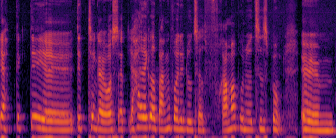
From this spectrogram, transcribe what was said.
Ja, det, det, øh, det tænker jeg også, at jeg har ikke været bange for, at det er blevet taget fra mig på noget tidspunkt. Øhm,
